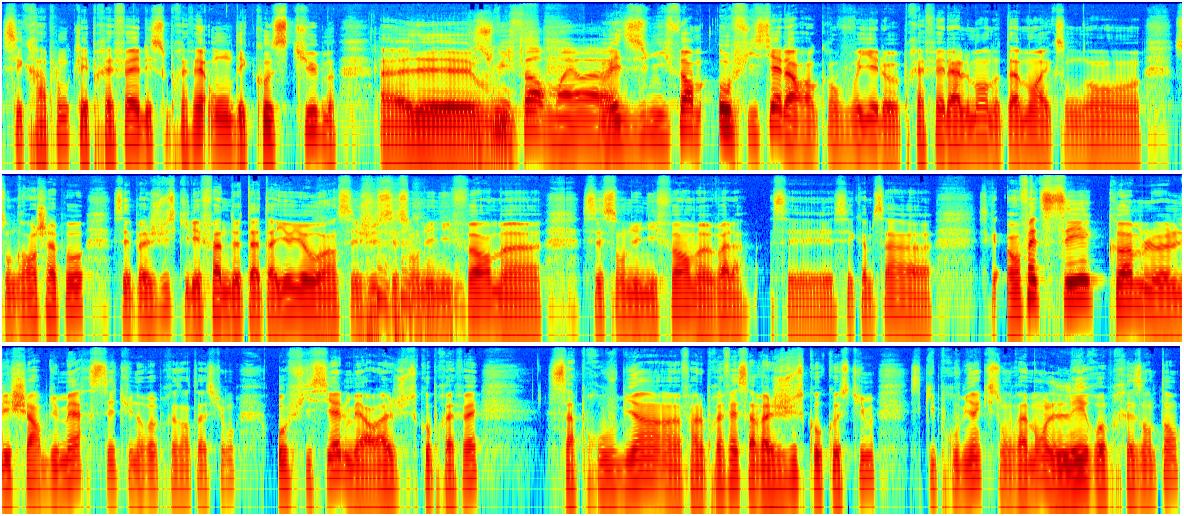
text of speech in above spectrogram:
c'est que rappelons que les préfets, les sous-préfets ont des costumes, euh, oui, uniformes, ouais, ouais, ouais. Ouais, des uniformes officiels. Alors quand vous voyez le préfet allemand, notamment avec son grand, son grand chapeau, c'est pas juste qu'il est fan de Tata Yo-Yo, hein, c'est juste c'est son uniforme, c'est son uniforme, voilà, c'est comme ça. en fait, c'est comme l'écharpe du maire, c'est une représentation officielle, mais alors là jusqu'au préfet. Ça prouve bien, euh, enfin le préfet, ça va jusqu'au costume, ce qui prouve bien qu'ils sont vraiment les représentants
